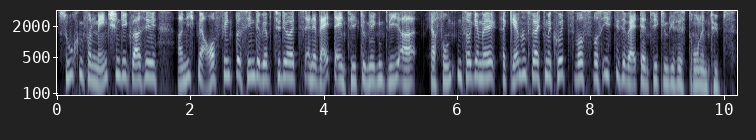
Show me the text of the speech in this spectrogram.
Suchen von Menschen, die quasi äh, nicht mehr auffindbar sind. Ihr habt wieder jetzt eine Weiterentwicklung irgendwie äh, erfunden, sage ich mal. Erklären Sie uns vielleicht mal kurz, was, was ist diese Weiterentwicklung dieses Drohnentyps?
